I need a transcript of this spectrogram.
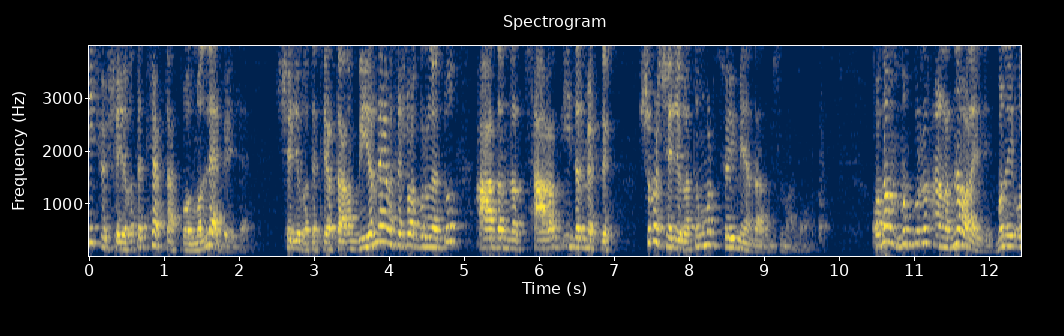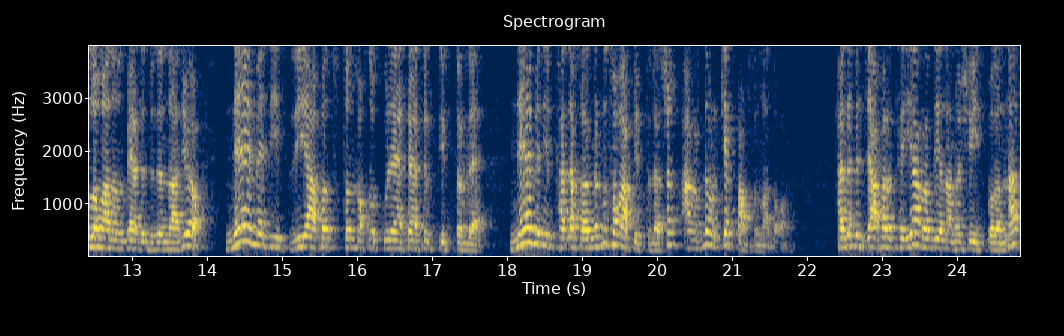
Hiçbir şeriata tertat olmalı böyle. Şeriata tertatın bir yerine mi şu an tut adamlar çağırıp idirmeklik. Şu bir şeriatın var söymeyen adam Müslüman zaman mın gurun anır ne var eyli? Bunu ulamanın bir yerden düden daha diyor. Ne mi deyip ziyafet tutulmaklık günah kâsirlik deyiptirler. Ne mi deyip tadak ölmeklik sokak deyiptirler. Şun anır ne var kep da onu. Hazreti Cafer Teyyar radıyallahu anh şehit bolanlar.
